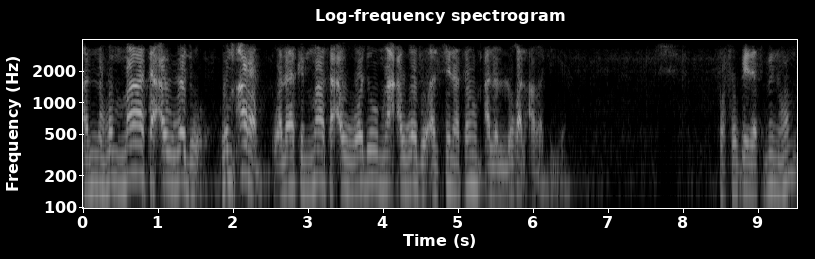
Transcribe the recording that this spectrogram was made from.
أنهم ما تعودوا هم عرب ولكن ما تعودوا ما عودوا ألسنتهم على اللغة العربية. ففقدت منهم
